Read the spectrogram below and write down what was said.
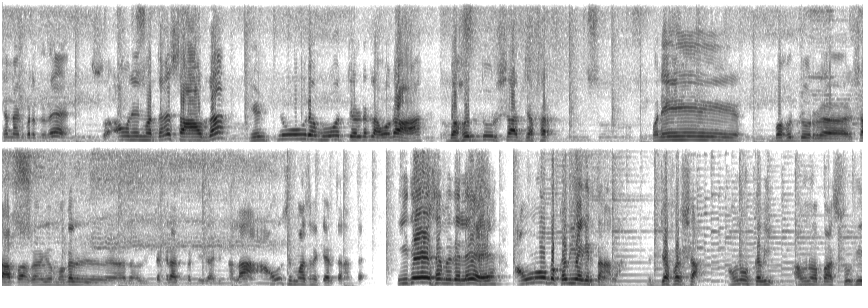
ಚೆನ್ನಾಗಿ ಬರ್ತದೆ. ಸೊ ಅವನೇನು ಮಾಡ್ತಾನೆ, ಸಾವಿರದ ಎಂಟುನೂರ ಮೂವತ್ತೇಳರಲ್ಲಿ ಅವಾಗ ಬಹದ್ದೂರ್ ಶಾ ಜಫರ್, ಕೊನೇ ಬಹದ್ದೂರ್ ಶಾಪ ಮೊಘಲ್ ಚಕ್ರಾಧಿಪತಿ ಇದಾಗಿದ್ನಲ್ಲ, ಅವನು ಸಿಂಹಾಸನ ಏರ್ತಾನಂತೆ. ಇದೇ ಸಮಯದಲ್ಲಿ ಅವನು ಒಬ್ಬ ಕವಿಯಾಗಿರ್ತಾನಲ್ಲ, ಜಫರ್ ಶಾ. ಅವನು ಕವಿ. ಅವನು ಒಬ್ಬ ಸೂಫಿ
